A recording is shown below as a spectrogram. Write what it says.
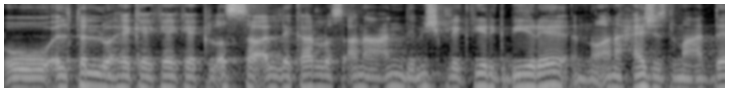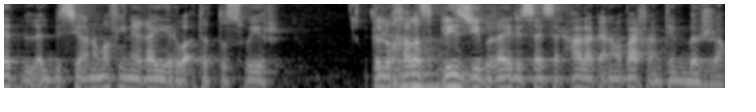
وقلت له هيك هيك هيك, هيك القصة. قال لي كارلوس أنا عندي مشكلة كتير كبيرة إنه أنا حاجز المعدات بال LBC أنا ما فيني اغير وقت التصوير. قلت له خلص please جيب غيري يسر حالك أنا ما بعرف إمتى برجع.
